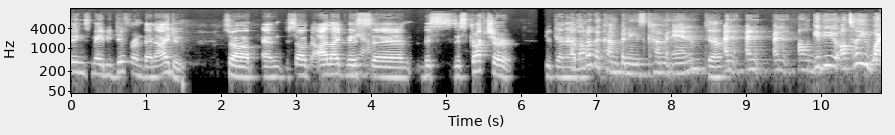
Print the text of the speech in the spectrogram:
things maybe different than I do. So and so I like this uh, this this structure you can have a lot of the companies come in Yeah. and and and i'll give you i'll tell you why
